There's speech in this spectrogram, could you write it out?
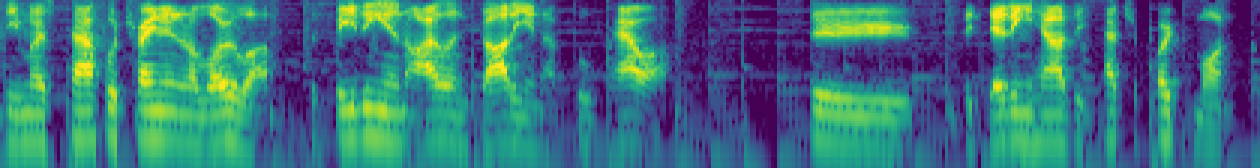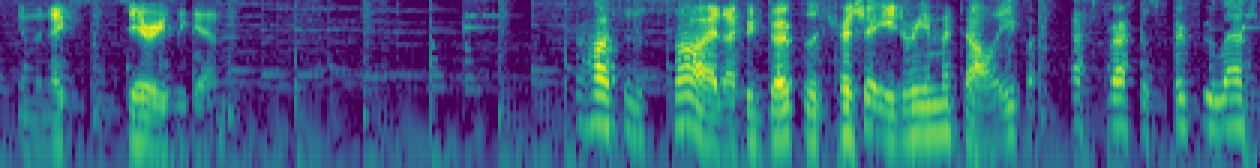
the most powerful trainer in Alola, defeating an island guardian at full power, to forgetting how to catch a Pokemon in the next series again. So hard to decide. I could go for the Treasure Eatery in Medali, but Cascarrafa's Kofu Lounge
